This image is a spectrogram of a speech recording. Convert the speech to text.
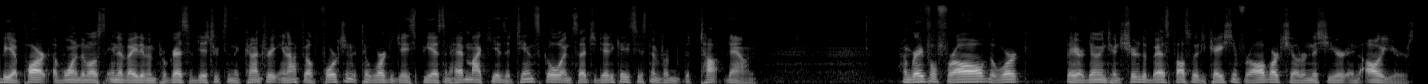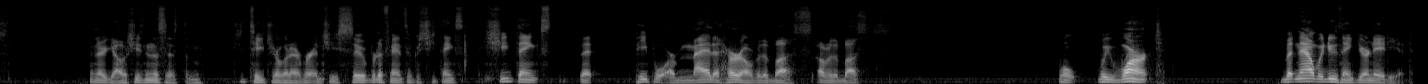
be a part of one of the most innovative and progressive districts in the country, and I feel fortunate to work at JCPS and have my kids attend school in such a dedicated system from the top down. I'm grateful for all the work they are doing to ensure the best possible education for all of our children this year and all years. And there you go. She's in the system she's a teacher or whatever, and she's super defensive because she thinks she thinks that people are mad at her over the bus, over the buses. Well, we weren't, but now we do think you're an idiot.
